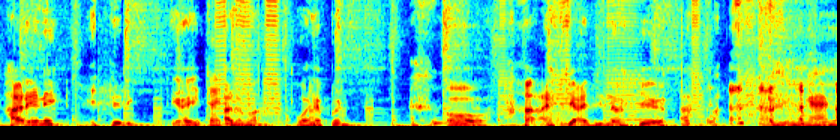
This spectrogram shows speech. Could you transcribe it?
Hari ni Kita ada- alamak what happened? Oh, I didn't know here. Kan?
